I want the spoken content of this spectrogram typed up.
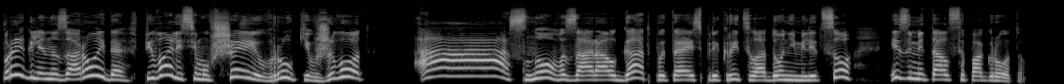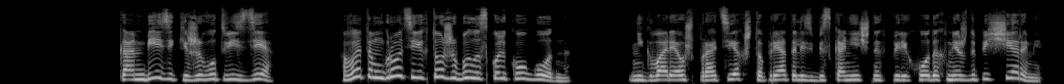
Прыгали на Зароида, впивались ему в шею, в руки, в живот. а, -а, -а снова заорал гад, пытаясь прикрыть ладонями лицо, и заметался по гроту. Комбезики живут везде. В этом гроте их тоже было сколько угодно. Не говоря уж про тех, что прятались в бесконечных переходах между пещерами.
